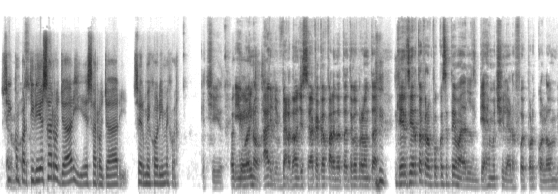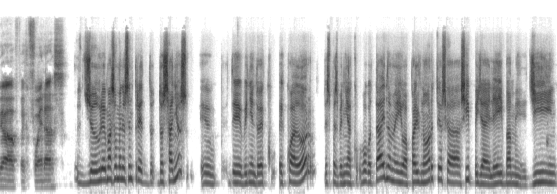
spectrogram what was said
Sí, Hermoso. compartir y desarrollar y desarrollar y ser mejor y mejor. Qué chido. Ok. Y bueno, ay, perdón, yo estoy acá acaparando, te tengo que preguntar. que es cierto que un poco ese tema, el viaje mochilero fue por Colombia, fue fueras. Yo duré más o menos entre do- dos años eh, de, viniendo de Ecu- Ecuador, después venía a Bogotá y no me iba para el norte, o sea, sí, Villa de Leyva, Medellín,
